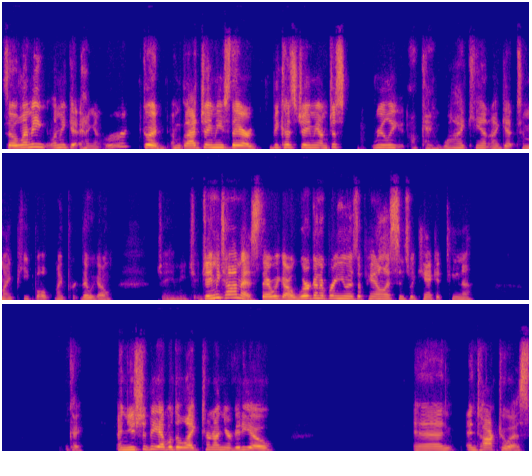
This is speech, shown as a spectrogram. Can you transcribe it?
so let me let me get hang on. Good. I'm glad Jamie's there because Jamie, I'm just really okay. Why can't I get to my people? My there we go. Jamie, Jamie Thomas. There we go. We're going to bring you as a panelist since we can't get Tina. Okay. And you should be able to like turn on your video and and talk to us.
